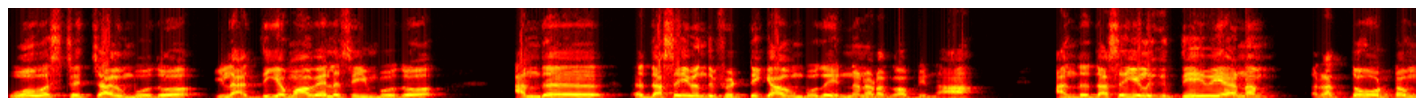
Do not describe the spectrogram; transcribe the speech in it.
ஓவர் ஸ்ட்ரெச் ஆகும்போதோ இல்லை அதிகமாக வேலை செய்யும் போதோ அந்த தசை வந்து ஃபெட்டிக் ஆகும்போது என்ன நடக்கும் அப்படின்னா அந்த தசைகளுக்கு தேவையான ரத்த ஓட்டம்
